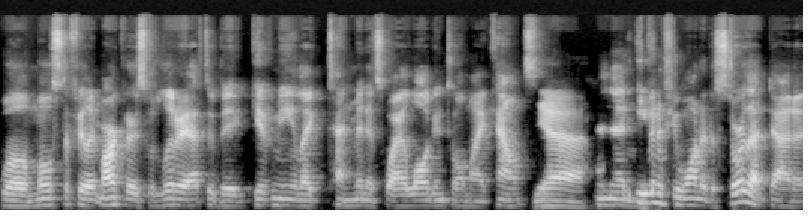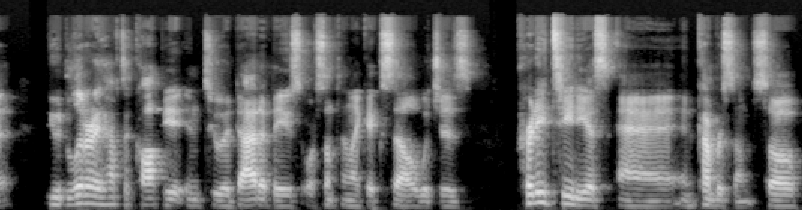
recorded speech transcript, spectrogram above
well most affiliate marketers would literally have to be give me like 10 minutes while i log into all my accounts yeah and then even if you wanted to store that data you'd literally have to copy it into a database or something like Excel, which is pretty tedious and, and cumbersome. So,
